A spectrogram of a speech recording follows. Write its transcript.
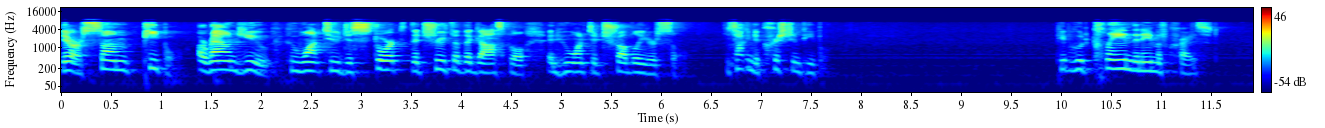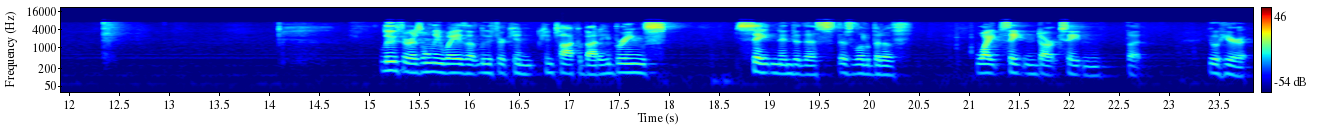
There are some people around you who want to distort the truth of the gospel and who want to trouble your soul. He's talking to Christian people. People who'd claim the name of Christ. Luther, as only ways that Luther can, can talk about it, he brings Satan into this. There's a little bit of white Satan, dark Satan, but you'll hear it.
